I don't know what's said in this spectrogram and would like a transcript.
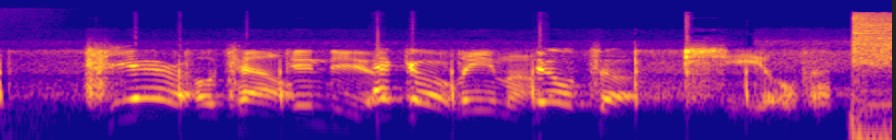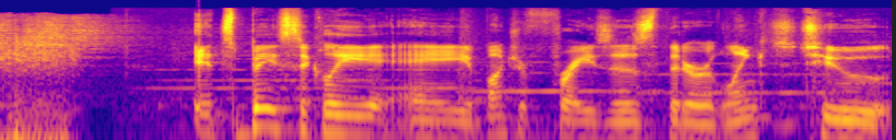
Sierra, Hotel, India, Echo, Lima, Delta, Shield. it's basically a bunch of phrases that are linked to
